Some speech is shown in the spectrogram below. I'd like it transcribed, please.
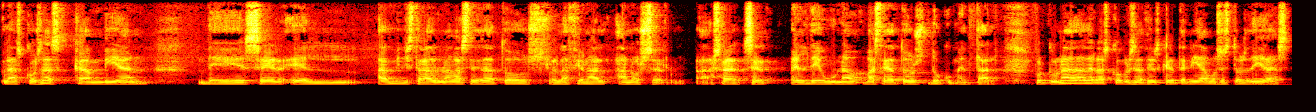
las cosas cambian de ser el administrador de una base de datos relacional a no a ser el de una base de datos documental. Porque una de las conversaciones que teníamos estos días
